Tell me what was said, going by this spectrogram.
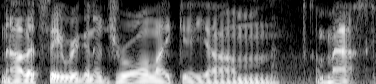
Now, let's say we're going to draw like a, um, a mask.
